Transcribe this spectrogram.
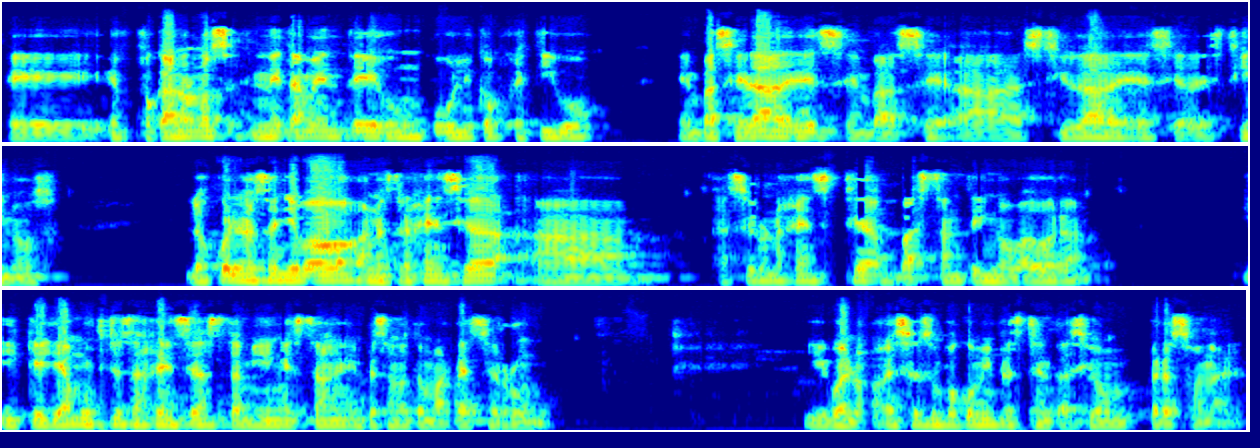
eh, enfocándonos netamente en un público objetivo en base a edades, en base a ciudades y a destinos, los cuales nos han llevado a nuestra agencia a, a ser una agencia bastante innovadora y que ya muchas agencias también están empezando a tomar ese rumbo. Y bueno, esa es un poco mi presentación personal.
